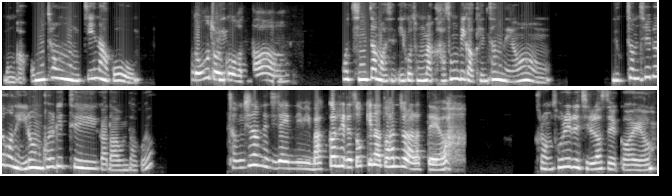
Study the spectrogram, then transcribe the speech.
뭔가 엄청 진하고 너무 좋을 되게 것 같다. 어 진짜 맛있 이거 정말 가성비가 괜찮네요. 6,700 원에 이런 quality가 나온다고요? 정신없는 디자인님이 막걸리를 쏟기라도 한 줄 알았대요. 그럼 소리를 질렀을 거예요.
